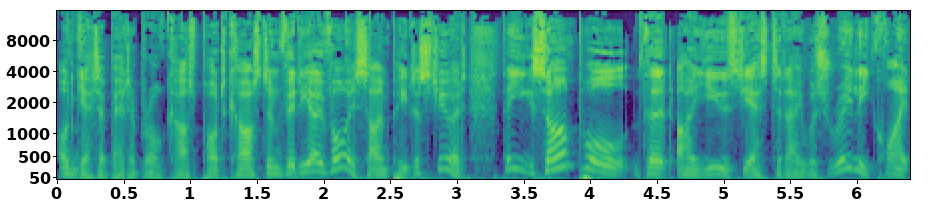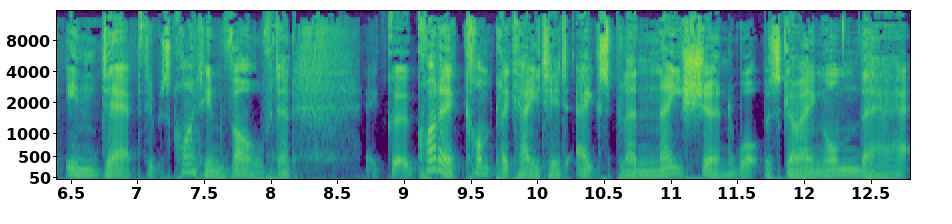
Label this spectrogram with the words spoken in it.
On Get a Better Broadcast podcast and video voice, I'm Peter Stewart. The example that I used yesterday was really quite in depth, it was quite involved, and quite a complicated explanation what was going on there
